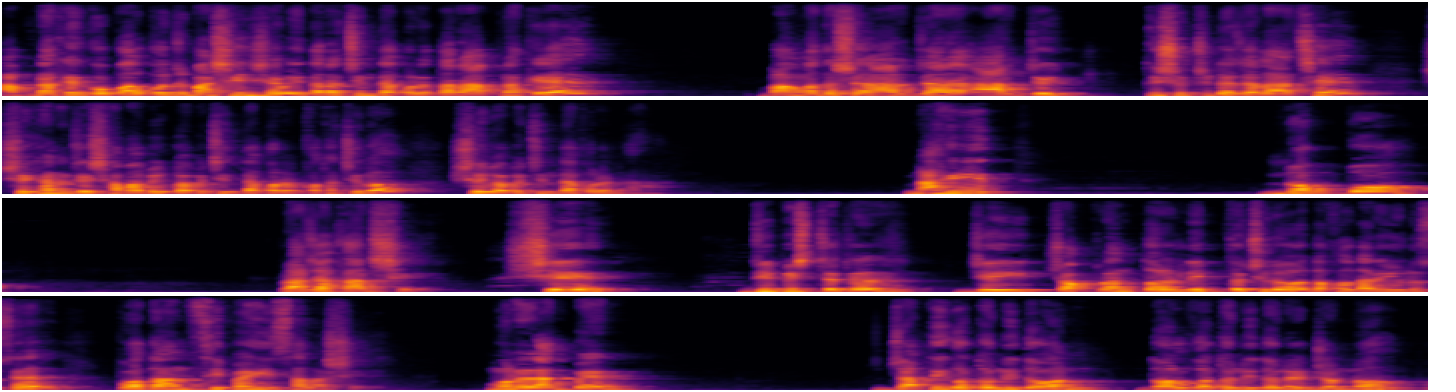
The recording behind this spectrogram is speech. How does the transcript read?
আপনাকে গোপালগঞ্জবাসী হিসেবেই তারা চিন্তা করে। তারা আপনাকে বাংলাদেশে আর যারা আর যে তেষট্টিটা জেলা আছে, সেখানে যে স্বাভাবিকভাবে চিন্তা করার কথা ছিল, সেইভাবে চিন্তা করে না। নাহিদ নব্য রাজাকার সে। সে ডিপ স্টেটের যেই চক্রান্তরে লিপ্ত ছিল দখলদার ইউনুসের প্রধান সিপাহী সালাসে মনে রাখবেন, জাতিগত নিধন, দলগত নিধনের জন্য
